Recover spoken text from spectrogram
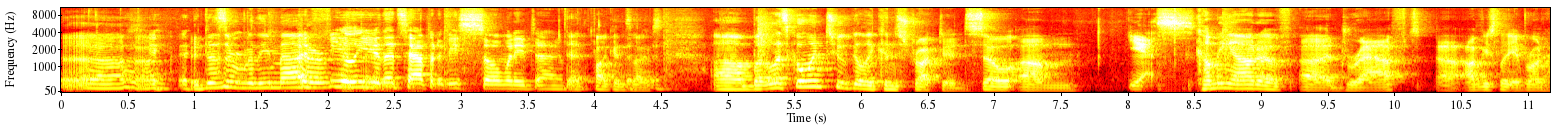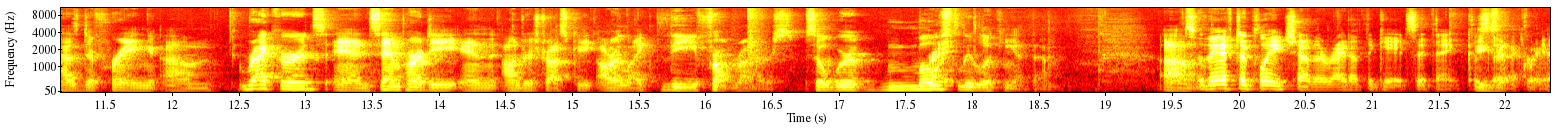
Uh, it doesn't really matter. I feel you. That's happened to me so many times. that fucking sucks. Um, but let's go into like constructed. So um, Yes. coming out of uh, draft, uh, obviously everyone has differing um, records, and Sam Pardee and Andrej Strasky are like the front runners. So we're mostly looking at them. So they have to play each other right out the gates, I think. Exactly. 3-0.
